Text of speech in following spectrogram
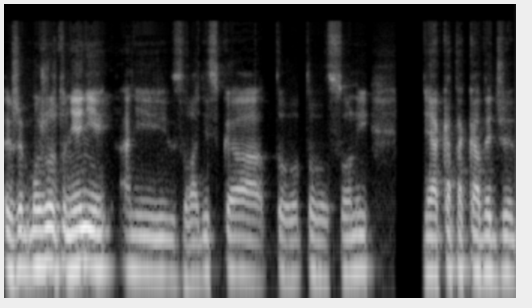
Takže možno to není ani z hľadiska toho, toho Sony nejaká taká vec, že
